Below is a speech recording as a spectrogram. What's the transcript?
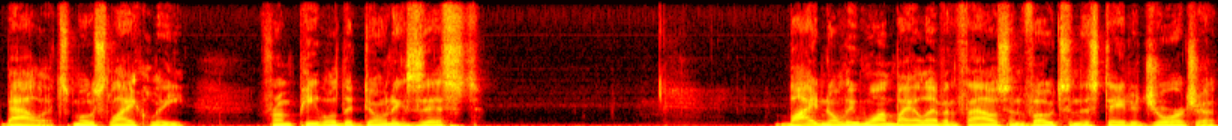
ballots, most likely from people that don't exist. Biden only won by 11,000 votes in the state of Georgia.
